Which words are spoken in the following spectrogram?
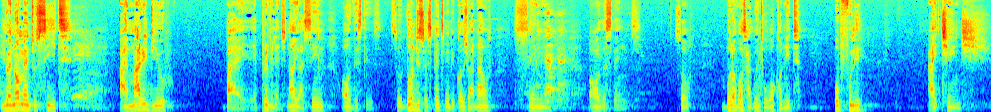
You are not meant to see it. I married you by a privilege. Now you are seeing all these things. So don't disrespect me because you are now seeing all these things. So both of us are going to work on it. Hopefully, I change.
